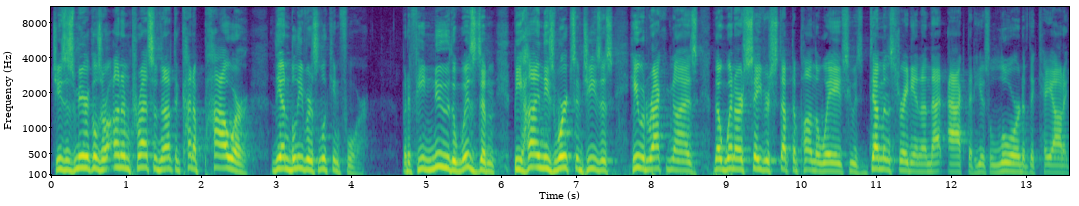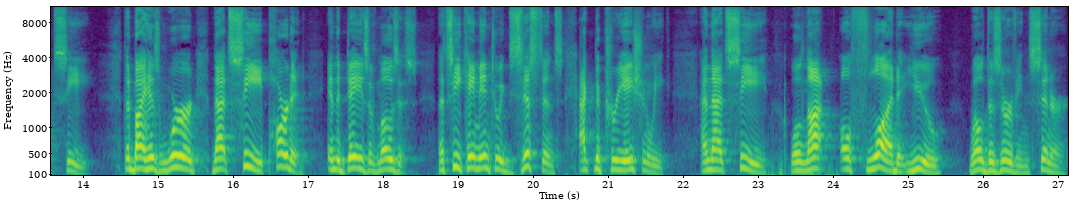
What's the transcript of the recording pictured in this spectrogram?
Jesus' miracles are unimpressive, They're not the kind of power the unbeliever is looking for. But if he knew the wisdom behind these works of Jesus, he would recognize that when our Savior stepped upon the waves, he was demonstrating on that act that he is Lord of the chaotic sea. That by his word, that sea parted in the days of Moses. That sea came into existence at the creation week. And that sea will not flood you, well deserving sinner,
